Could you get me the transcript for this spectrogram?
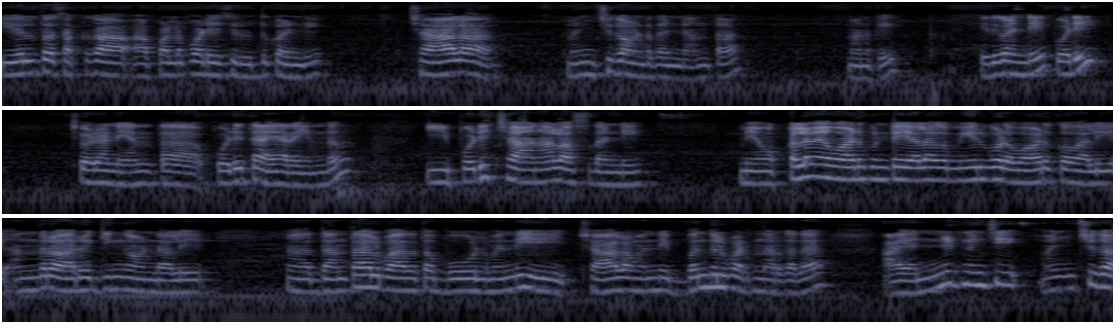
ఏలుతో చక్కగా ఆ పళ్ళ పొడి వేసి రుద్దుకోండి. చాలా మంచిగా ఉంటుందండి అంతా మనకి. ఇదిగోండి పొడి. చూడండి ఎంత పొడి తయారైందో. ఈ పొడి చాలా వస్తుందండి. మేము ఒక్కళ్ళమే వాడుకుంటే ఎలాగ మీరు కూడా వాడుకోవాలి. అందరూ ఆరోగ్యంగా ఉండాలి. దంతాల బాధతో బోళ్ళు మంది చాలా మంది ఇబ్బందులు పడుతున్నారు కదా. అవన్నిటి నుంచి మంచిగా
